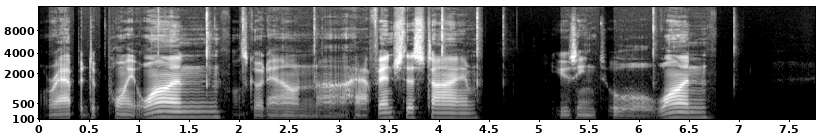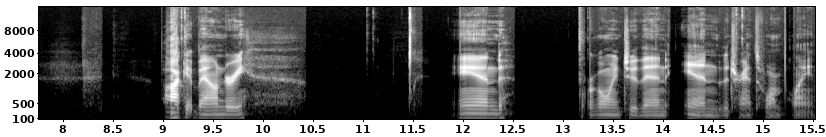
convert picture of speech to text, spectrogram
We'll wrap it to 0.1. Let's go down uh, half inch this time using tool 1. Pocket boundary and we're going to then end the transform plane.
